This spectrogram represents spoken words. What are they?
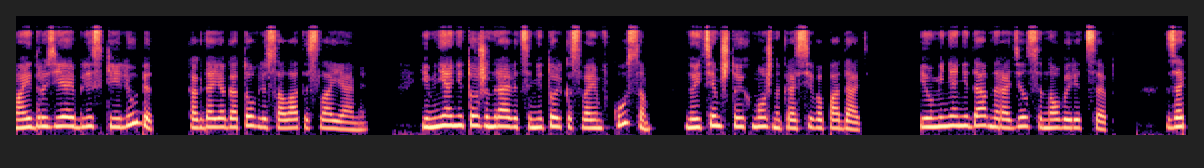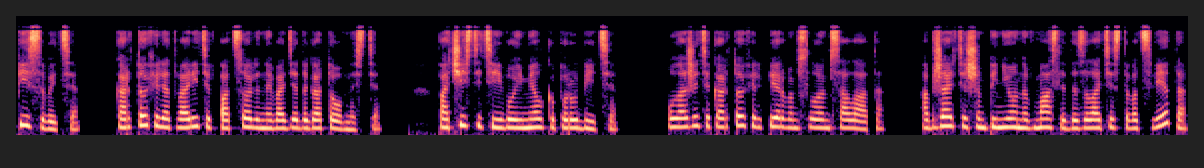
Мои друзья и близкие любят, когда я готовлю салаты слоями. И мне они тоже нравятся не только своим вкусом, но и тем, что их можно красиво подать. И у меня недавно родился новый рецепт. Записывайте. Картофель отварите в подсоленной воде до готовности. Почистите его и мелко порубите. Уложите картофель первым слоем салата. Обжарьте шампиньоны в масле до золотистого цвета,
